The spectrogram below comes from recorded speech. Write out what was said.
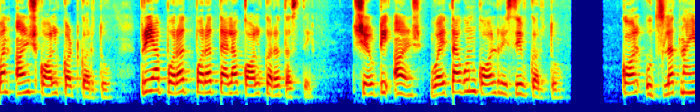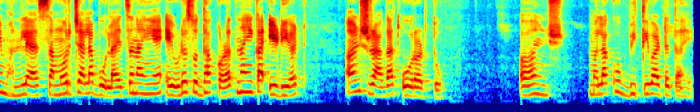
पण अंश कॉल कट करतो. प्रिया परत परत त्याला कॉल करत असते. शेवटी अंश वैतागून कॉल रिसीव्ह करतो. कॉल उचलत नाही म्हणल्यास समोरच्याला बोलायचं नाही आहे एवढंसुद्धा कळत नाही का इडियट अंश रागात ओरडतो. अंश मला खूप भीती वाटत आहे.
